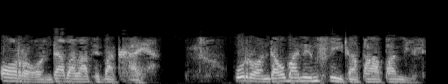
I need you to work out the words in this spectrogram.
oronta abalapha emakhaya. Uronta uba nentsika phaa phambili.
